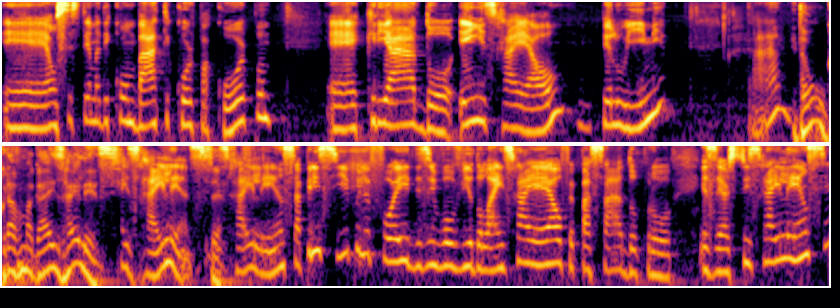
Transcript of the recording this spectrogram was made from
é um sistema de combate corpo a corpo, é, criado em Israel pelo IME. Tá? Então, o Krav Maga é israelense. Israelense. Certo. Israelense. A princípio, ele foi desenvolvido lá em Israel, foi passado para o exército israelense.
